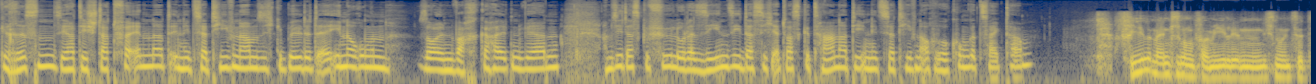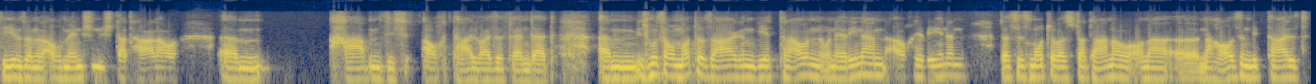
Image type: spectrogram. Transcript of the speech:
gerissen. Sie hat die Stadt verändert. Initiativen haben sich gebildet. Erinnerungen sollen wachgehalten werden. Haben Sie das Gefühl oder sehen Sie, dass sich etwas getan hat, die Initiativen auch Wirkung gezeigt haben? Viele Menschen und Familien, nicht nur Initiativen, sondern auch Menschen in Stadt Hanau ähm, haben sich auch teilweise verändert. Ähm, ich muss auch ein Motto sagen, wir trauen und erinnern, auch erwähnen, das ist das Motto, was Stadt Hanau auch nach, äh, nach Hause mitteilt.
